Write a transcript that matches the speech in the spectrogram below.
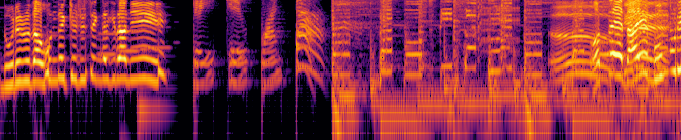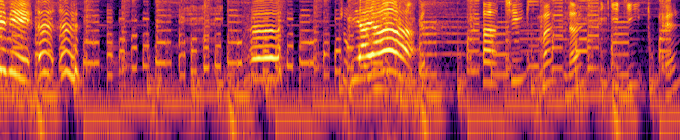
노래로 나 혼내켜 줄 생각이라니? Three, two, one, go! 어, 어때 그래. 나의 몸부림이? 으, 으. 어, 좀 미아야! 하지만 날 이기기엔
